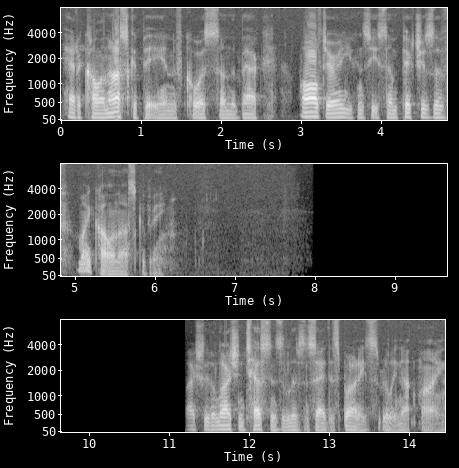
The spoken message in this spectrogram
had a colonoscopy. And of course, on the back altar, you can see some pictures of my colonoscopy. Actually, the large intestines that lives inside this body is really not mine.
